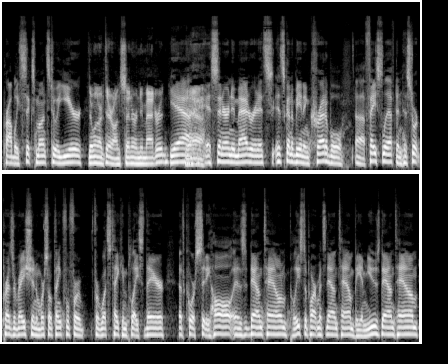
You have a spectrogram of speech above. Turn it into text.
probably six months to a year. The one right there on Center in New Madrid. Yeah, yeah. it's Center in New Madrid. It's it's going to be an incredible uh, facelift and historic preservation, and we're so thankful for for what's taking place there. Of course, City Hall is downtown, police department's downtown, BMU's downtown,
